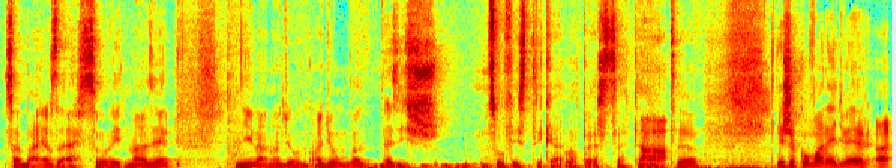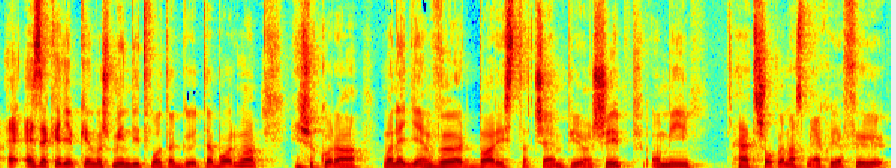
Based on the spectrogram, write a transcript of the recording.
szabályozás, szóval itt már azért nyilván nagyon, nagyon van ez is szofisztikálva persze. Tehát, és akkor van egy, e- ezek egyébként most mind itt voltak Göteborgban, és akkor a, van egy ilyen World Barista Championship, ami hát sokan azt mondják, hogy a fő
